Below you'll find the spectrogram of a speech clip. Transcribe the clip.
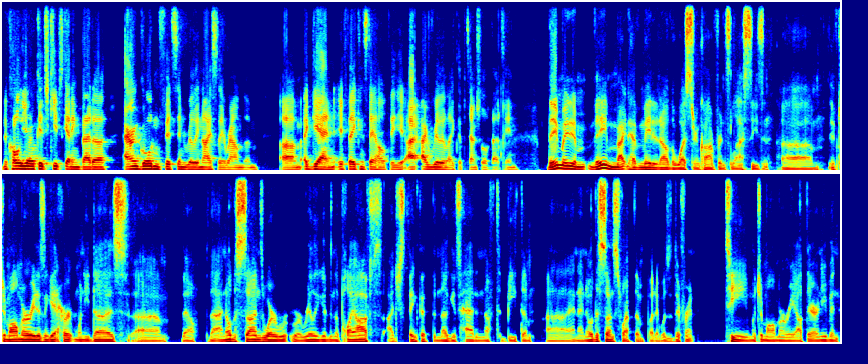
Nikola Jokic keeps getting better. Aaron Gordon fits in really nicely around them. Um, again, if they can stay healthy, I, I really like the potential of that team they made. They might have made it out of the Western Conference last season. Um, if Jamal Murray doesn't get hurt when he does, um, no, I know the Suns were were really good in the playoffs. I just think that the Nuggets had enough to beat them, uh, and I know the Suns swept them, but it was a different team with Jamal Murray out there, and even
